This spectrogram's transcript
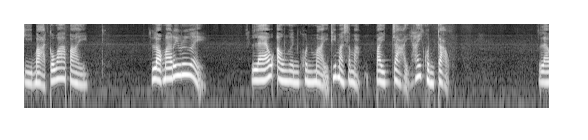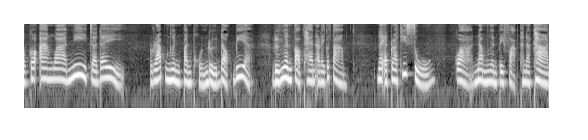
กี่บาทก็ว่าไป หลอกมาเรื่อยๆ แล้วเอาเงินคนใหม่ที่มาสมัครไปจ่ายให้คนเก่า แล้วก็อ้างว่านี่จะได้รับเงินปันผลหรือดอกเบี้ย หรือเงินตอบแทนอะไรก็ตาม ในอัตราที่สูงกว่านำเงินไปฝากธนาคาร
